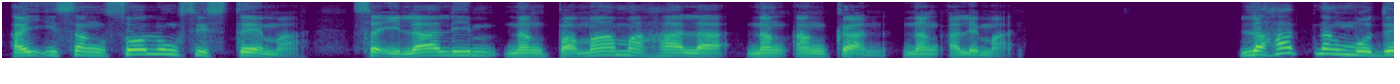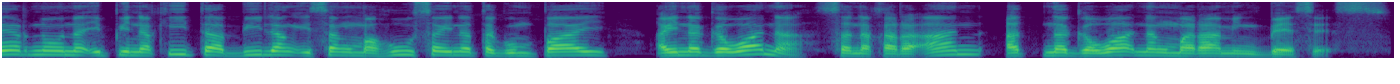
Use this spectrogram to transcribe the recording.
ay isang solong sistema sa ilalim ng pamamahala ng angkan ng Aleman. Lahat ng moderno na ipinakita bilang isang mahusay na tagumpay ay nagawa na sa nakaraan at nagawa ng maraming beses.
